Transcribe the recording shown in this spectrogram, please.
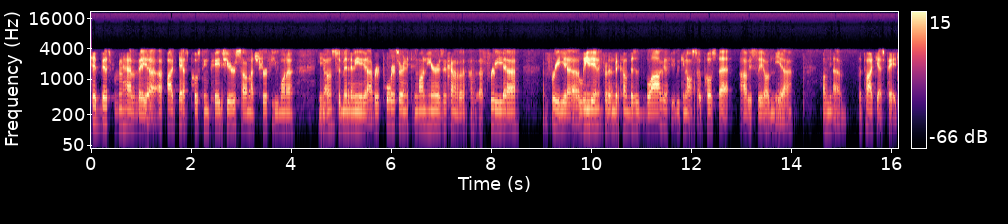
tidbits? We're going to have a, a podcast posting page here, so I'm not sure if you want to, you know, submit any uh, reports or anything on here. Is it kind of a, a free uh, a free uh, lead in for them to come visit the blog? If we can also post that, obviously, on the uh, on the uh, the podcast page.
